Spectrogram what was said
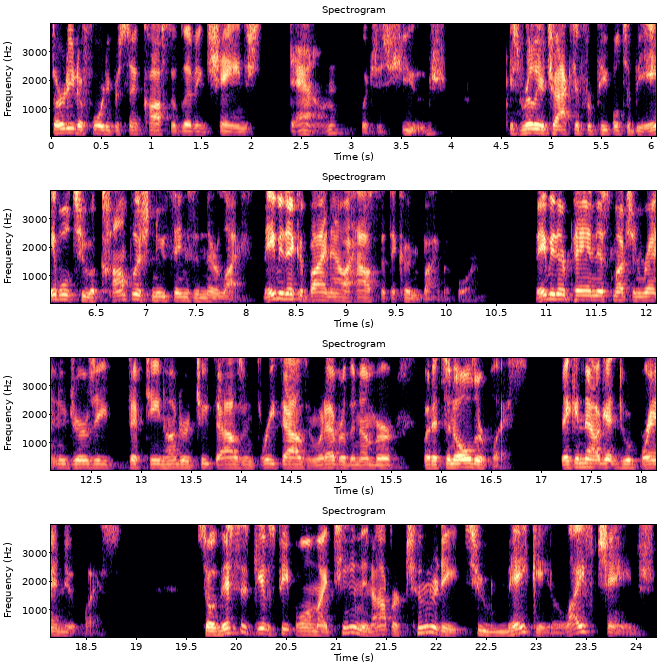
30 to 40% cost of living change down which is huge is really attractive for people to be able to accomplish new things in their life. Maybe they could buy now a house that they couldn't buy before. Maybe they're paying this much in rent in new jersey 1500 2000 3000 whatever the number but it's an older place. They can now get into a brand new place so this is, gives people on my team an opportunity to make a life change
